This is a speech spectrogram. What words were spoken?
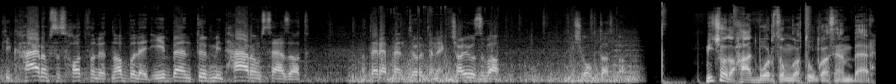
akik 365 napból egy évben több mint 300-at a terepen töltenek csajozva és oktatva. Micsoda hátborzongatóg az ember.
